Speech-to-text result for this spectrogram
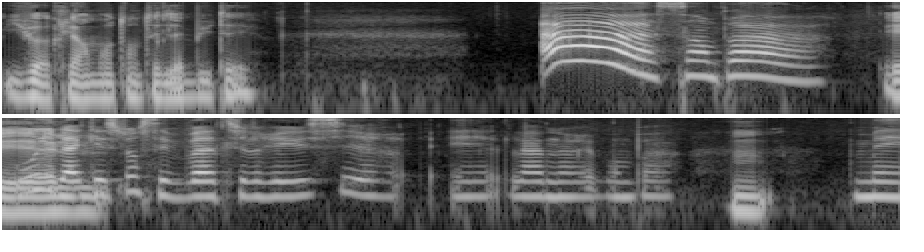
il va clairement tenter de la buter. Ah, sympa. Et oui, elle- la question c'est va-t-il réussir? Et là, ne réponds pas. Hmm. Mais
